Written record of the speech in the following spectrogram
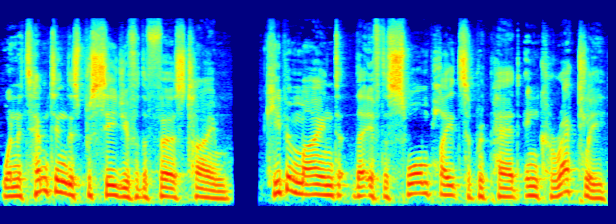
When attempting this procedure for the first time, keep in mind that if the swarm plates are prepared incorrectly,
